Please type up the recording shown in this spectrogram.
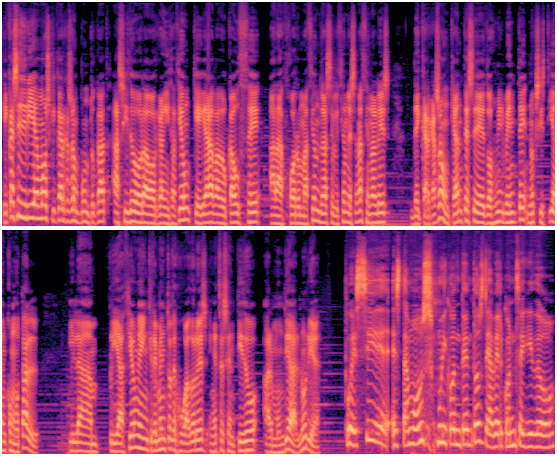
que casi diríamos que Carcassonne.cat ha sido la organización que ha dado cauce a la formación de las selecciones nacionales de Carcassonne, que antes de 2020 no existían como tal, y la ampliación e incremento de jugadores en este sentido al Mundial. Nuria. Pues sí, estamos muy contentos de haber conseguido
